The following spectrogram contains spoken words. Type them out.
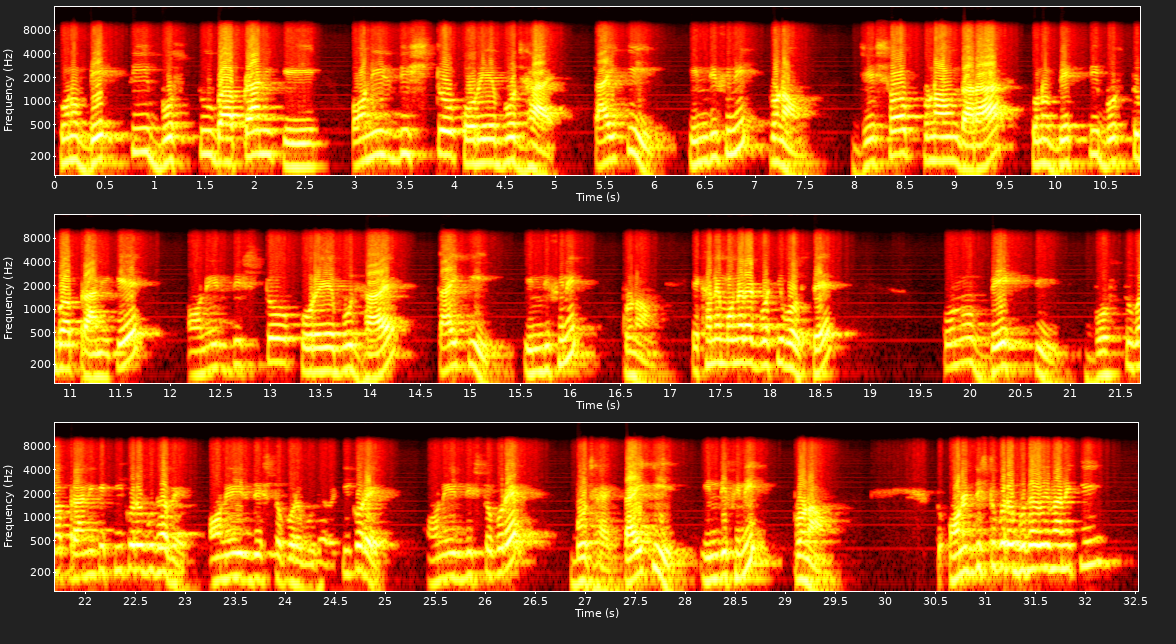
কোনো ব্যক্তি, বস্তু বা প্রাণীকে অনির্দিষ্ট করে বোঝায়, তাই কি? ইনডিফিনিট প্রোনাউন যেসব প্রোনাউন দ্বারা কোনো ব্যক্তি, বস্তু বা প্রাণীকে অনির্দিষ্ট করে বোঝায়, তাই কি? ইনডিফিনিট প্রোনাউন এখানে মনে রাখব কি বলছে? কোনো ব্যক্তি বস্তু বা প্রাণীকে কি করে বুঝাবে? অনির্দিষ্ট করে বুঝাবে। কি করে? অনির্দিষ্ট করে বোঝায়। তাই কি? ইনডিফিনিট প্রোনাউন তো অনির্দিষ্ট করে বোঝাবে মানে কি?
